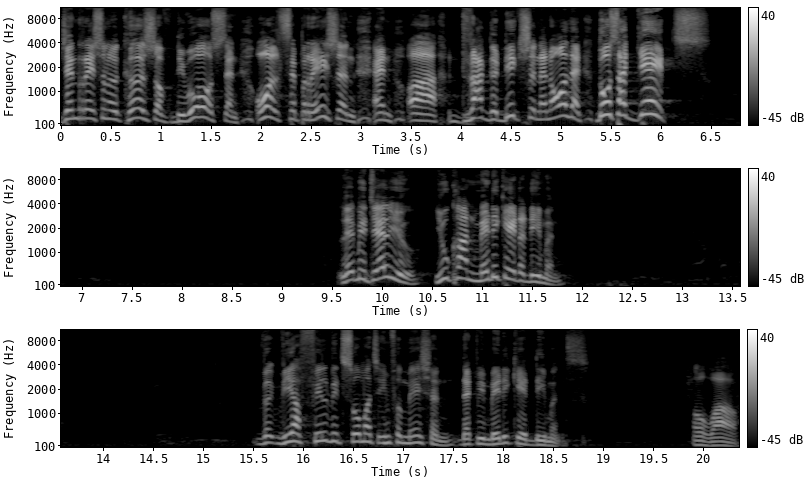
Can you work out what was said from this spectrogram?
generational curse of divorce and all separation and uh, drug addiction and all that. Those are gates. Let me tell you, you can't medicate a demon. We are filled with so much information that we medicate demons. Oh, wow.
